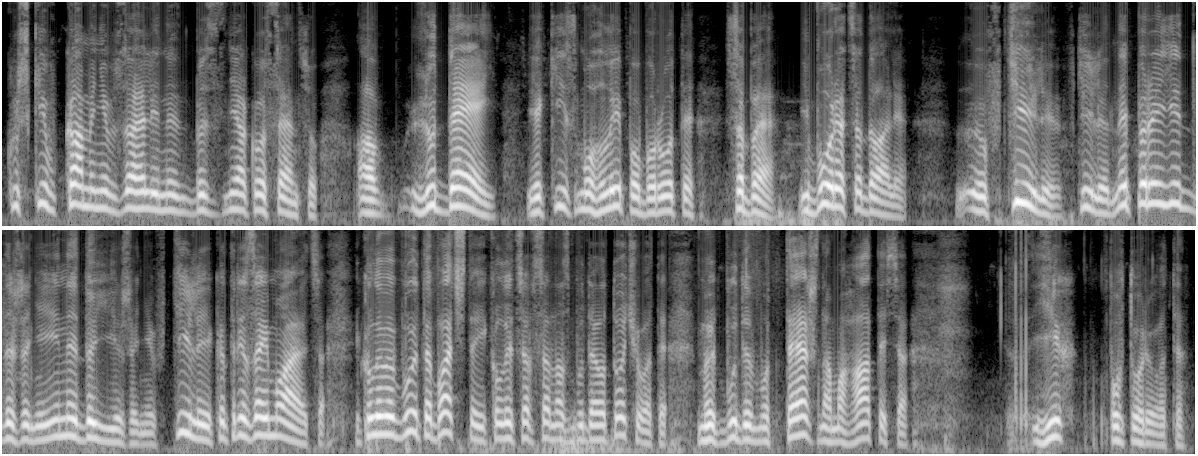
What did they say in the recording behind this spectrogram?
кусків каменів взагалі не без ніякого сенсу, а людей, які змогли побороти себе і борються далі. Е, В тілі, в тілі, не переїдені і не доїжені, в тілі, котрі займаються. І коли ви будете бачити, і коли це все нас буде оточувати, ми будемо теж намагатися їх повторювати.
